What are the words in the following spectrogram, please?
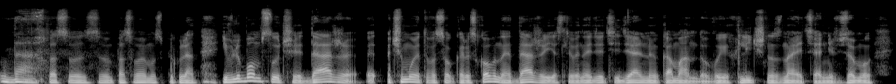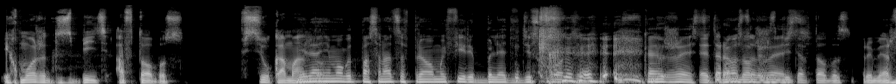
Да. по- по-своему спекулянт. И в любом случае, даже, э, почему это высокорискованное, даже если вы найдете идеальную команду, вы их лично знаете, они все, их может сбить автобус. Всю команду. Или они могут посраться в прямом эфире, блядь, в Дискорде. Какая Ну, жесть. Это равно как сбить автобус, примерно.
